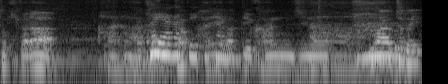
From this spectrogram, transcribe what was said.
時からはいなんか這い上がっていくっていく感じのあまあちょっとい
